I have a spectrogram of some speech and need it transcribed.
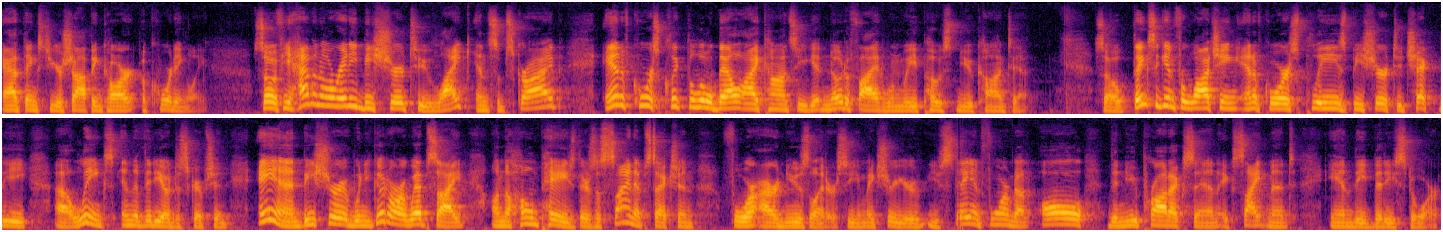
add things to your shopping cart accordingly. So if you haven't already, be sure to like and subscribe. And of course, click the little bell icon so you get notified when we post new content. So thanks again for watching. And of course, please be sure to check the uh, links in the video description. And be sure when you go to our website, on the home page, there's a sign up section for our newsletter. So you make sure you you stay informed on all the new products and excitement in the BITY store.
